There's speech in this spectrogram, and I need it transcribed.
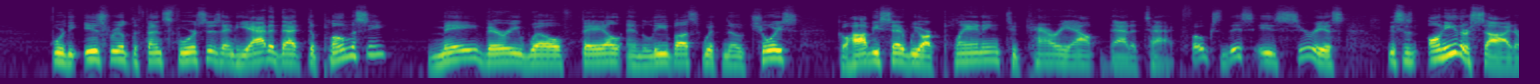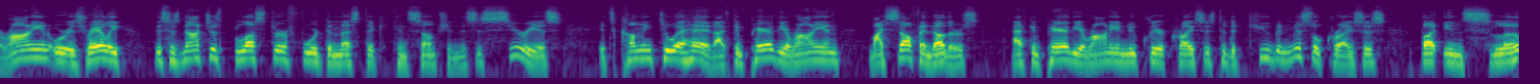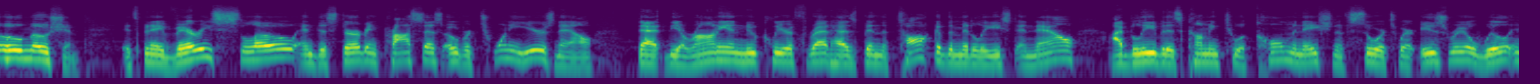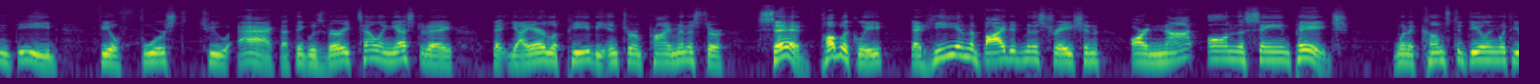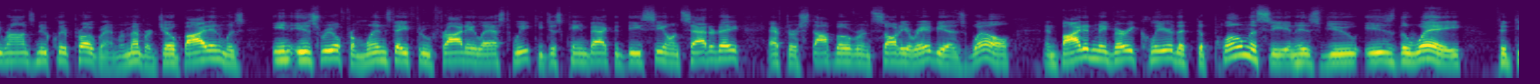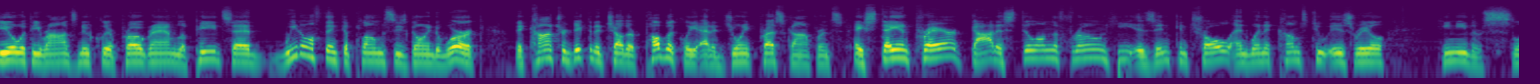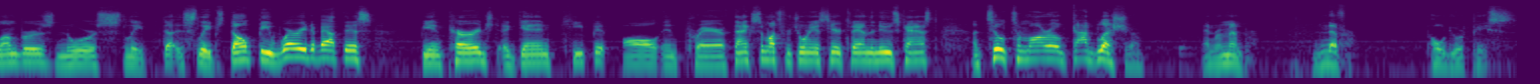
for the Israel Defense Forces. And he added that diplomacy may very well fail and leave us with no choice. Kohavi said, We are planning to carry out that attack. Folks, this is serious. This is on either side, Iranian or Israeli. This is not just bluster for domestic consumption. This is serious it's coming to a head. I've compared the Iranian, myself and others, have compared the Iranian nuclear crisis to the Cuban Missile Crisis, but in slow motion. It's been a very slow and disturbing process over 20 years now that the Iranian nuclear threat has been the talk of the Middle East, and now I believe it is coming to a culmination of sorts where Israel will indeed feel forced to act. I think it was very telling yesterday that Yair Lapid, the interim prime minister, said publicly that he and the Biden administration are not on the same page when it comes to dealing with Iran's nuclear program. Remember, Joe Biden was in Israel from Wednesday through Friday last week. He just came back to D.C. on Saturday after a stopover in Saudi Arabia as well. And Biden made very clear that diplomacy, in his view, is the way to deal with Iran's nuclear program. Lapid said, We don't think diplomacy is going to work. They contradicted each other publicly at a joint press conference. Hey, stay in prayer. God is still on the throne, He is in control. And when it comes to Israel, He neither slumbers nor sleep, sleeps. Don't be worried about this. Be encouraged. Again, keep it all in prayer. Thanks so much for joining us here today on the newscast. Until tomorrow, God bless you. And remember, never hold your peace.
